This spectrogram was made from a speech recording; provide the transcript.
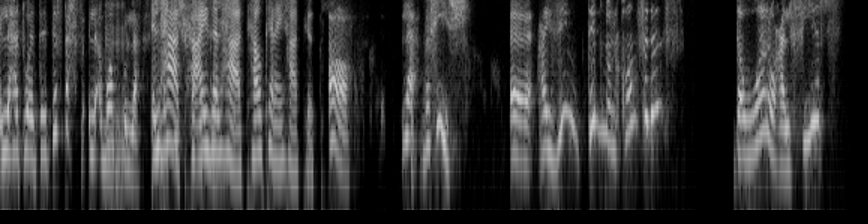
اللي هتفتح الأبواب كلها. ال hacks عايزة ال hack. How can I hack it آه. لا مفيش آه عايزين تبنوا ال confidence دوروا على ال fears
